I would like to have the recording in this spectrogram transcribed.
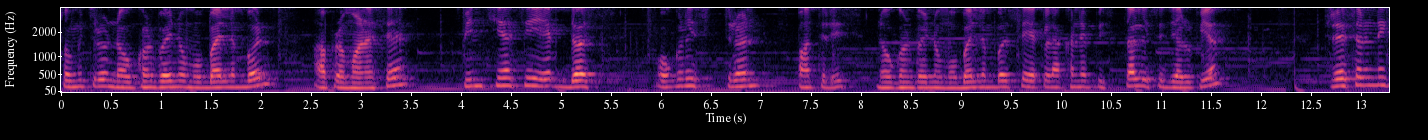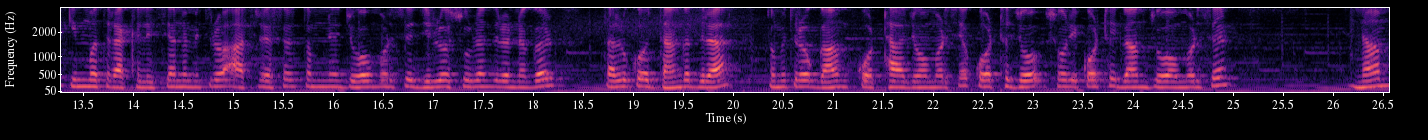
તો મિત્રો, નવગણભાઈનો મોબાઈલ નંબર આ પ્રમાણે છે. પંચ્યાસી એક દસ ઓગણીસ ત્રણ પાંત્રીસ. નવગણભાઈનો મોબાઈલ નંબર છે એક લાખ અને પિસ્તાલીસ હજાર રૂપિયા. થ્રેસરની કિંમત રાખેલી છે અને મિત્રો, આ થ્રેસર તમને જોવા મળશે જિલ્લો સુરેન્દ્રનગર તાલુકો ધાંગધ્રા. તો મિત્રો ગામ કોઠા જોવા મળશે. કોઠ જો સોરી કોઠી ગામ જોવા મળશે. નામ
